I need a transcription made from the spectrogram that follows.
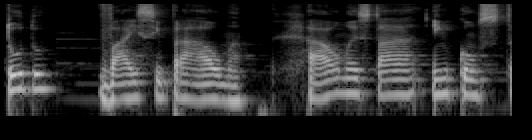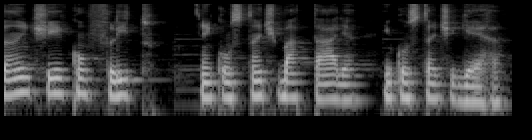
Tudo vai-se para a alma. A alma está em constante conflito, em constante batalha, em constante guerra.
